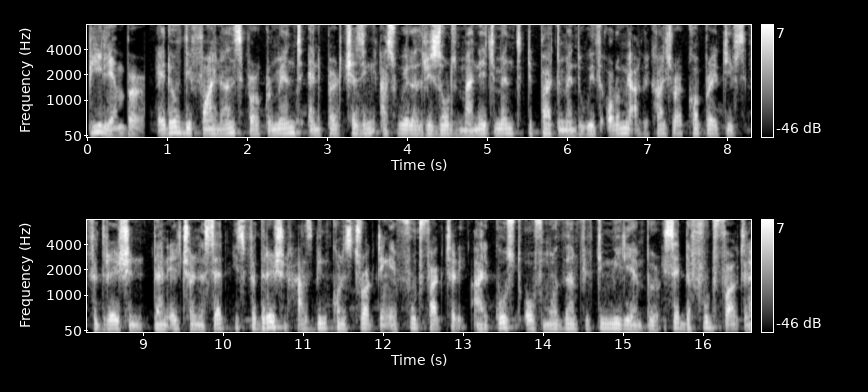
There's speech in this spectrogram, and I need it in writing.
billion birr. Head of the Finance, Procurement and Purchasing as well as Resource Management Department with Oromia Agricultural Cooperatives Federation, Daniel China said his federation has been constructing a food factory at a cost of of more than 50 million birr. He said the food factory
